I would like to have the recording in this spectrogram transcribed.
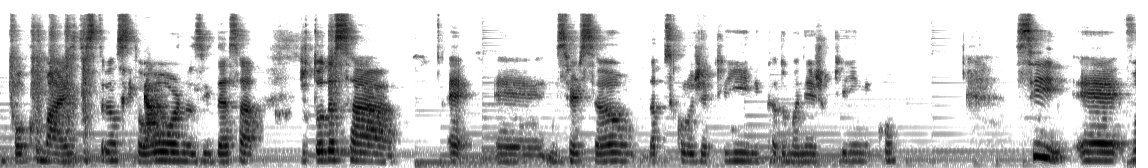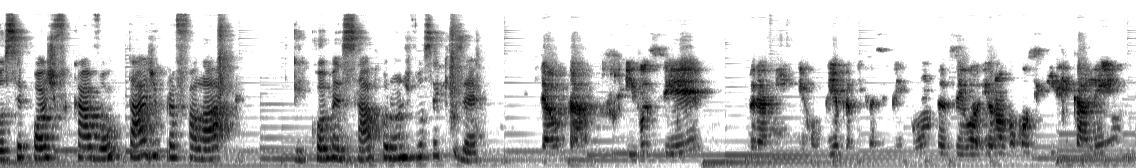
um pouco mais dos transtornos e dessa, de toda essa é, é, inserção da psicologia clínica, do manejo clínico. Se é, você pode ficar à vontade para falar e começar por onde você quiser. Então tá. E você, para me interromper, para me fazer perguntas, eu, eu não vou conseguir ficar lendo.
